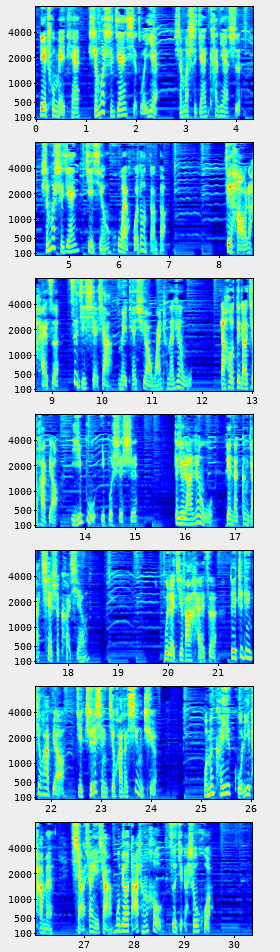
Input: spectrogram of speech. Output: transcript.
列出每天什么时间写作业，什么时间看电视，什么时间进行户外活动等等。最好让孩子自己写下每天需要完成的任务。然后对照计划表一步一步实施，这就让任务变得更加切实可行。为了激发孩子对制定计划表及执行计划的兴趣，我们可以鼓励他们想象一下目标达成后自己的收获，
